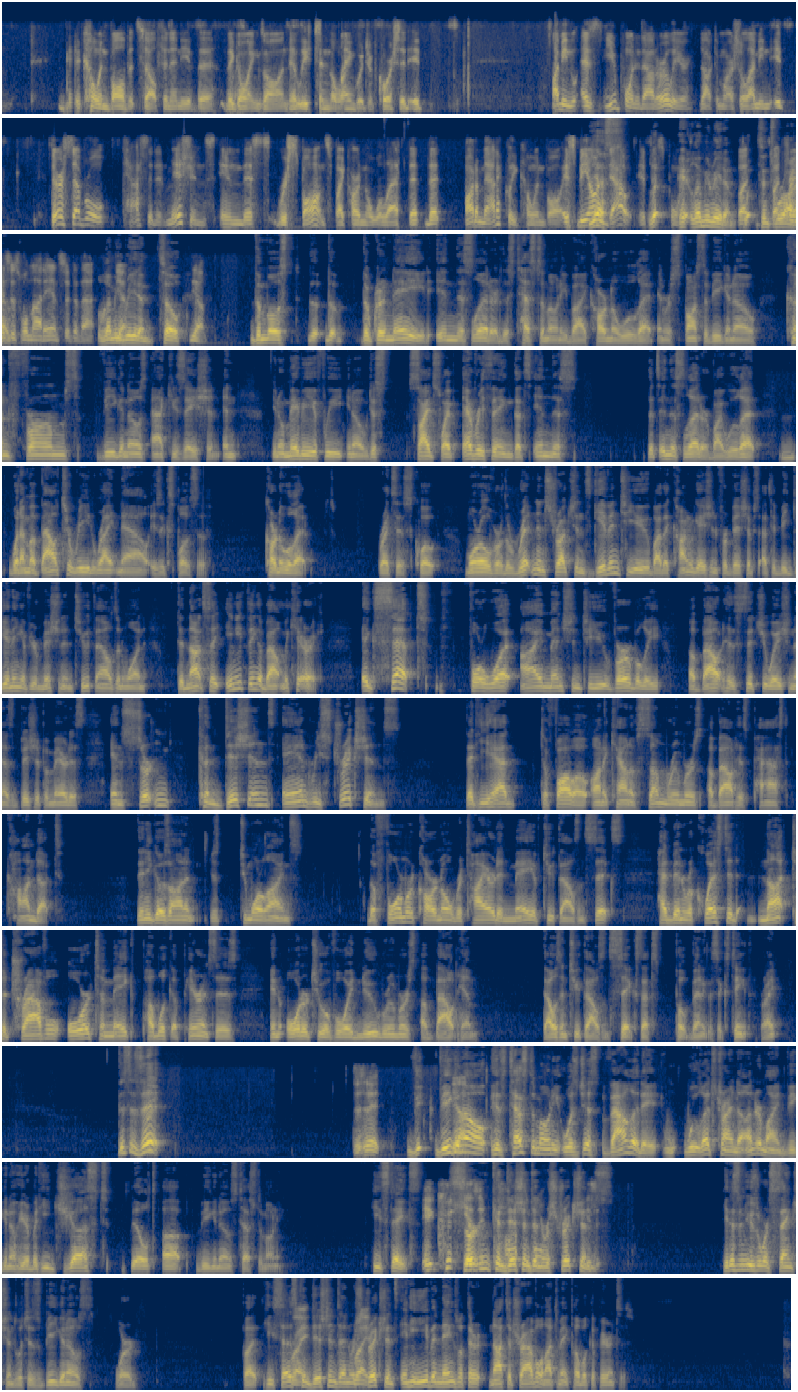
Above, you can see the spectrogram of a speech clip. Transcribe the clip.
co-involve itself in any of the the goings on. At least in the language, of course. It, it I mean, as you pointed out earlier, Dr. Marshall. I mean, it. There are several tacit admissions in this response by Cardinal Ouellet that that automatically co-involve. It's beyond yes. doubt at this point. Here, let me read them. But, Since but Francis will not answer to that. Let me yeah. read them. So yeah, the most the, the the grenade in this letter, this testimony by Cardinal Ouellet in response to Vigano, confirms Vigano's accusation. And you know, maybe if we you know just sideswipe everything that's in this that's in this letter by Ouellet what I'm about to read right now is explosive. Cardinal Ouellet writes this quote, Moreover, the written instructions given to you by the Congregation for Bishops at the beginning of your mission in 2001 did not say anything about McCarrick, except for what I mentioned to you verbally about his situation as Bishop Emeritus and certain conditions and restrictions that he had to follow on account of some rumors about his past conduct. Then he goes on and just two more lines. The former cardinal retired in May of 2006 had been requested not to travel or to make public appearances in order to avoid new rumors about him. That was in 2006. That's Pope Benedict XVI, right? This is it. This is it. V- Vigano, yeah. his testimony was just validate. Let's trying to undermine Vigano here, but he just built up Vigano's testimony. He states could, certain conditions possible? and restrictions. It... He doesn't use the word sanctions, which is Vigano's word, but he says right. conditions and restrictions, right. and he even names what they're not to travel, not to make public appearances.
